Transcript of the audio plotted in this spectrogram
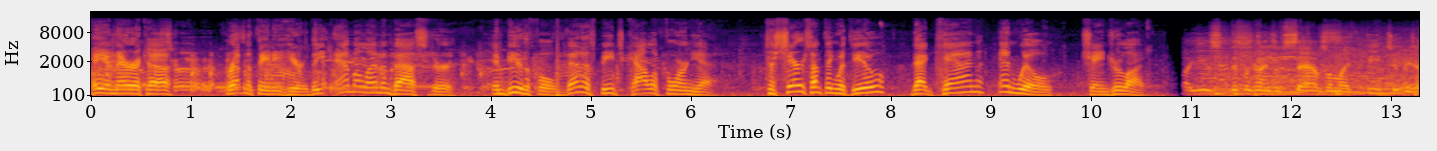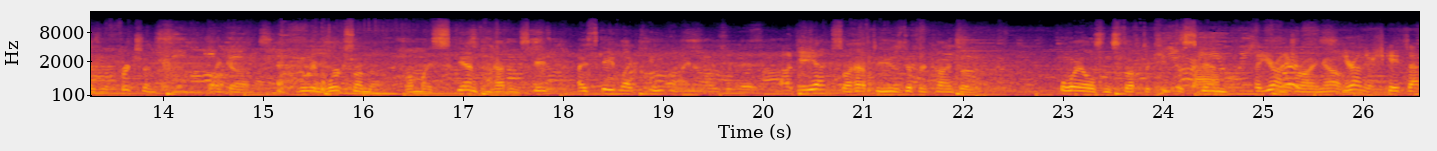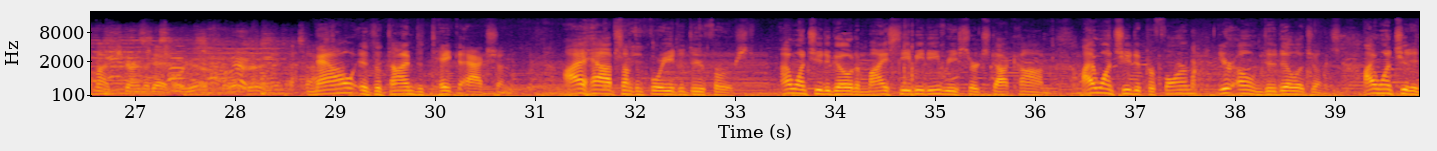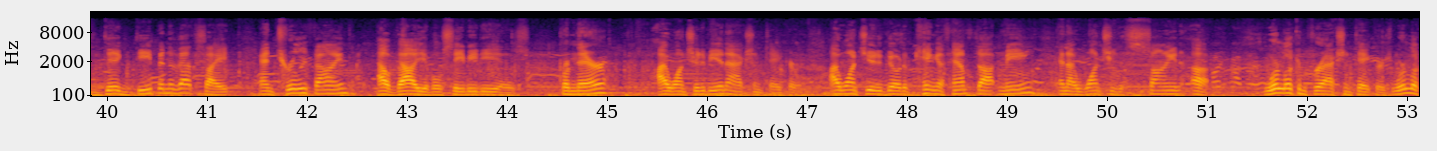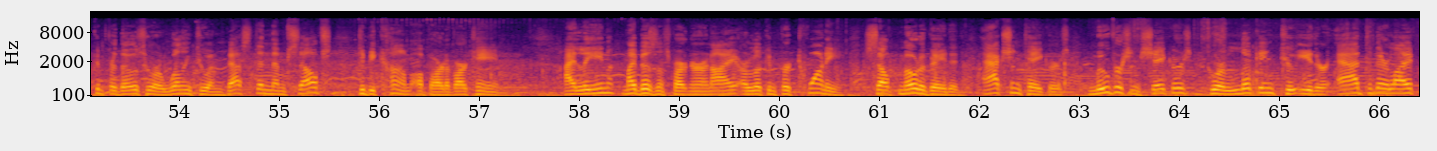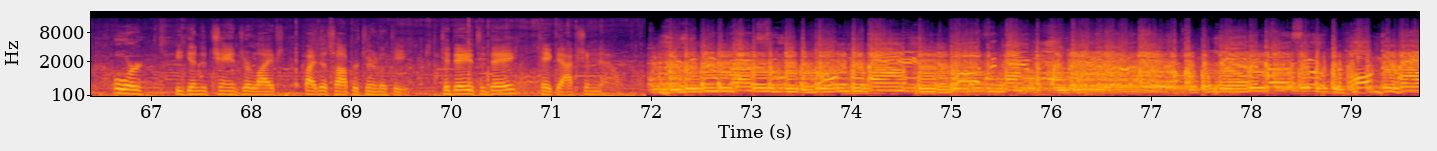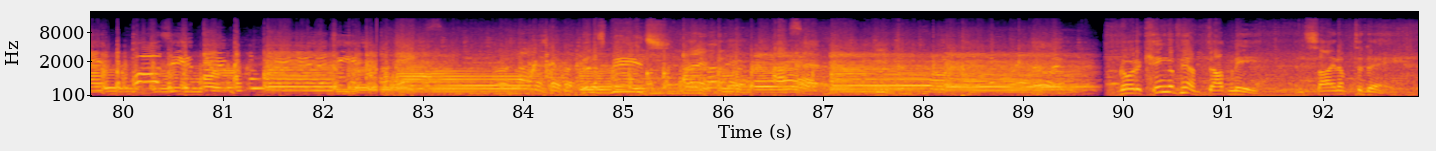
Hey America, Bret Matheny here, the MLM ambassador in beautiful Venice Beach, California, to share something with you that can and will change your life. I use different kinds of salves on my feet too because of the friction. Like uh, really works on the on my skin from having skate. I skate like eight nine hours a day, Oh, do you? so I have to use different kinds of oils and stuff to keep the skin So you're on from your, drying out. You're on your skates that much during the day. oh yeah. Now is the time to take action. I have something for you to do first. I want you to go to mycbdresearch.com. I want you to perform your own due diligence. I want you to dig deep into that site and truly find how valuable CBD is. From there, I want you to be an action taker. I want you to go to kingofhemp.me and I want you to sign up. We're looking for action takers. We're looking for those who are willing to invest in themselves to become a part of our team. Eileen, my business partner, and I are looking for 20 self motivated action takers, movers and shakers who are looking to either add to their life or begin to change their lives by this opportunity. Today is the day, take action now. On the Go to kingofhemp.me and sign up today.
